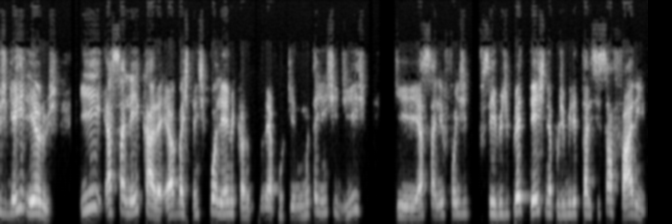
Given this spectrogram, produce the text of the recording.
os guerrilheiros. E essa lei, cara, é bastante polêmica, né, porque muita gente diz que essa lei foi de, serviu de pretexto, né, para os militares se safarem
